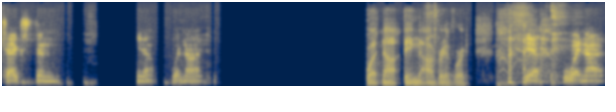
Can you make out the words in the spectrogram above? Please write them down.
text and you know whatnot. Whatnot being the operative word. yeah, whatnot.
